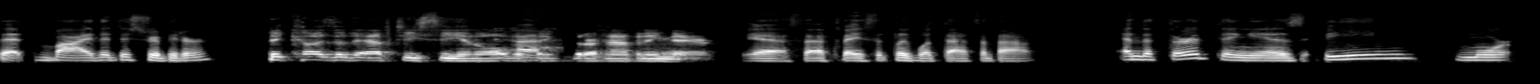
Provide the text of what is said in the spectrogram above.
that by the distributor, because of the FTC and all the uh, things that are happening there. Yes, that's basically what that's about. And the third thing is being more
